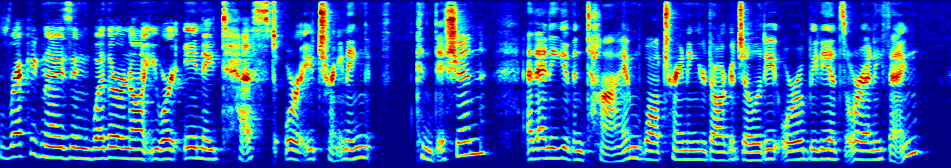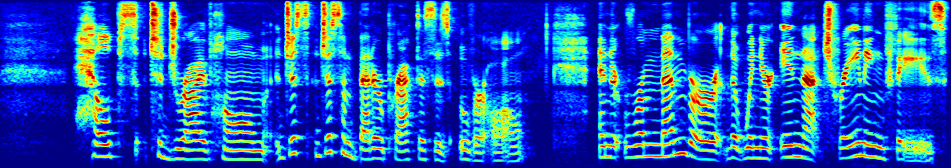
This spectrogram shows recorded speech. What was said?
recognizing whether or not you are in a test or a training condition at any given time while training your dog agility or obedience or anything helps to drive home just just some better practices overall. And remember that when you're in that training phase,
